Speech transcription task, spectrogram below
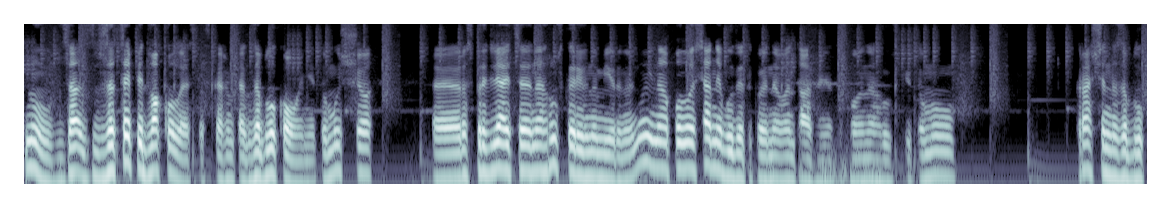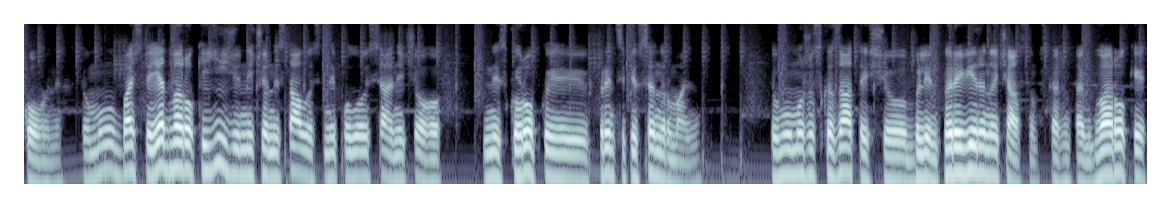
ну, за, в зацепі два колеса, скажімо так, заблоковані, тому що е, розподіляється нагрузка рівномірно, ну і на полося не буде такої навантаження, такої нагрузки. Тому краще не заблокованих. Тому бачите, я два роки їжджу, нічого не сталося, ні полося, нічого, ні з коробкою, в принципі, все нормально. Тому можу сказати, що, блін, перевірено часом, скажімо так, два роки.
